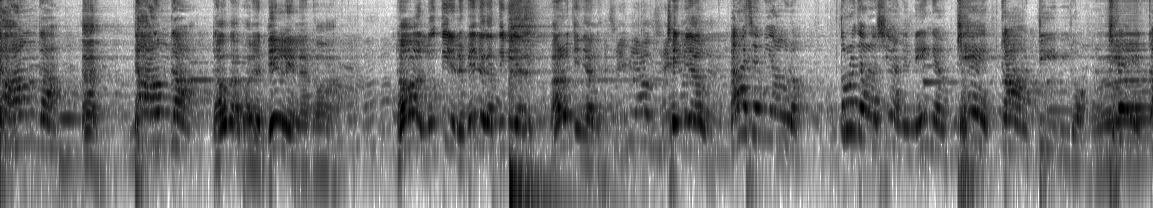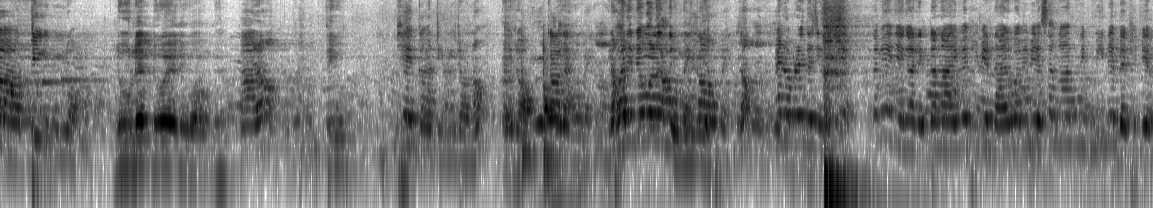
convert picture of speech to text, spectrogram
ဒေါင်းကအဲ ဒေါင်းကတော့ကဘာလဲတင်းလင်လာတော့တော့လူတိတယ်မင်းတကတိပြရတယ်ဘာလို့ကျင်ကြလဲချိန်မြောက်ချိန်မြောက်အားချင်းမရဘူးတော့သူတို့ကြတော့ရှေ့ကနေနေငံဖြဲကာတီးပြီးတော့ဖြဲကာတီးပြီးတော့လူလဲလွဲနေပါဦးမယ်ဟာတော့တီးဖြဲကာတီးပြီးတော့နော်အဲ့တော့ကောက်လိုက်အောင်မယ်နော်ကောက်အောင်မယ်နော်အဲ့တော့ပြည့်တဲ့ကြီးတမီးငင်ကလေတနာရီပဲဖြစ်ဖြစ်နိုင်ဝဲဖြစ်ဖြစ်15မိနစ်ပဲဖြစ်ဖြစ်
